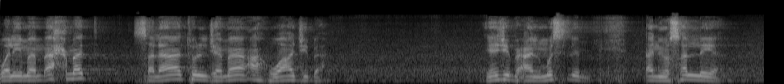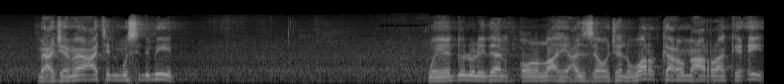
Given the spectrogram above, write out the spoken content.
والإمام أحمد صلاة الجماعة واجبة. يجب على المسلم أن يصلي مع جماعة المسلمين. ويدل لذلك قول الله عز وجل واركعوا مع الراكعين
